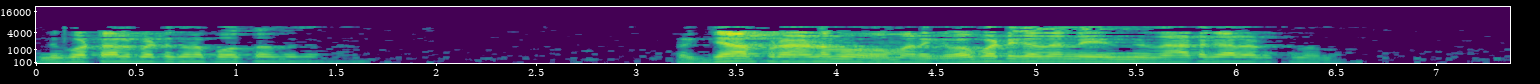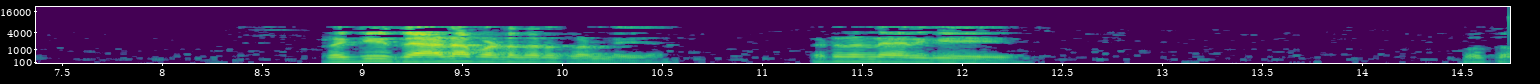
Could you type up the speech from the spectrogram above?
ఎన్ని గొట్టాలు పెట్టుకుని పోతుంది కదా ప్రజ్ఞా ప్రాణము మనకి ఇవ్వబట్టి కదండి ఇన్ని నాటకాలు ఆడుతున్నాము ప్రతి తేడా పడ్డదనుకోండి ఎటునండి ఆయనకి పోతూ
